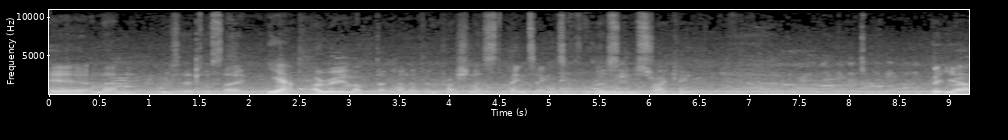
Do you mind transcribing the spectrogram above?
here, and then Musée d'Orsay. Yeah. I really loved that kind of impressionist paintings. I thought those were super striking. But yeah,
